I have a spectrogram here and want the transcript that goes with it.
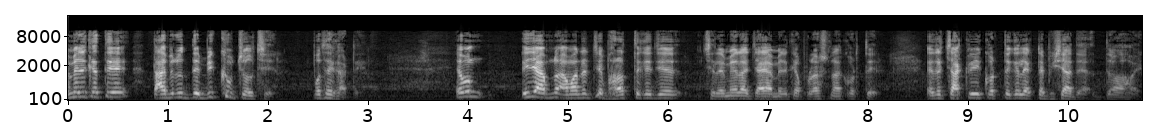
আমেরিকাতে তার বিরুদ্ধে বিক্ষোভ চলছে, পথে ঘাটে। এবং এই যে আপনার, আমাদের যে ভারত থেকে যে ছেলেমেয়েরা যায় আমেরিকা পড়াশোনা করতে, এদের চাকরি করতে গেলে একটা ভিসা দেয়া, দেওয়া হয়।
